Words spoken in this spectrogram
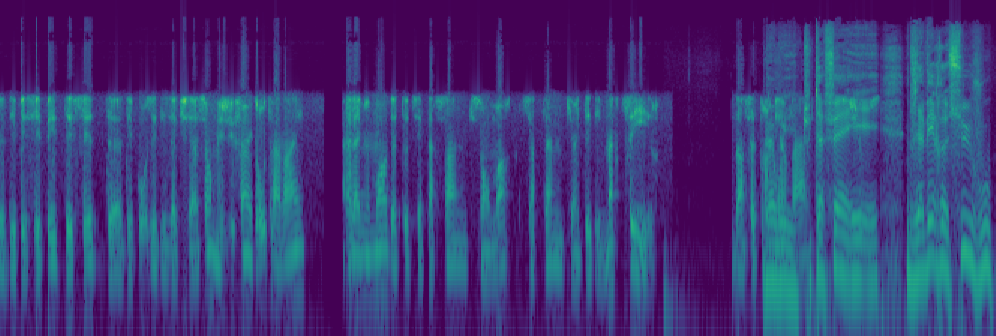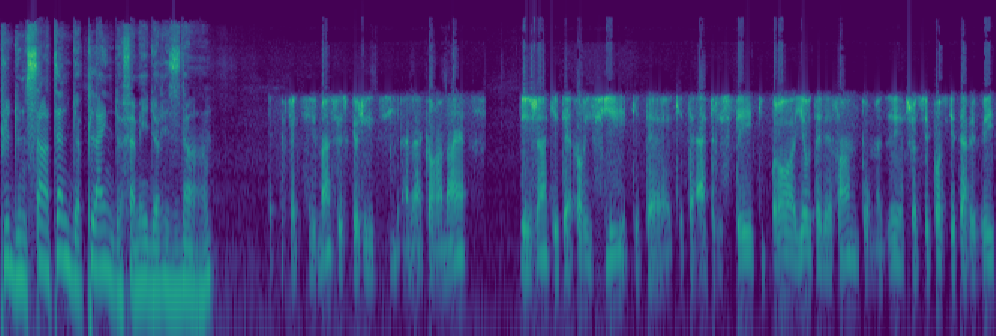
le DPCP décide de déposer des accusations. Mais j'ai fait un gros travail à la mémoire de toutes ces personnes qui sont mortes, certaines qui ont été des martyrs dans cette ben première ben oui, Tout à fait. Et vous avez reçu, vous, plus d'une centaine de plaintes de familles de résidents. Hein? Effectivement, c'est ce que j'ai dit à la coroner. Des gens qui étaient horrifiés, qui étaient, qui étaient attristés, qui braillaient au téléphone pour me dire, je ne sais pas ce qui est arrivé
